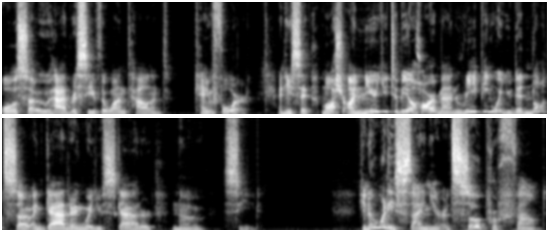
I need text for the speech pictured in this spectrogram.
also, who had received the one talent, came forward, and he said, Master, I knew you to be a hard man, reaping where you did not sow, and gathering where you scattered no seed. You know what he's saying here? It's so profound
